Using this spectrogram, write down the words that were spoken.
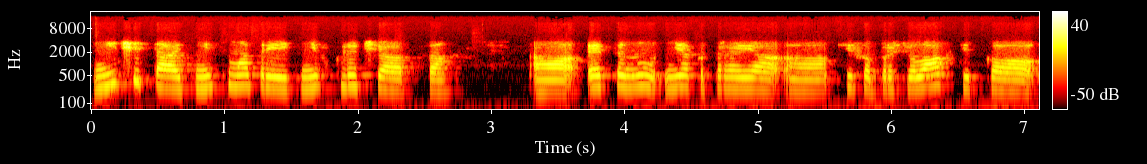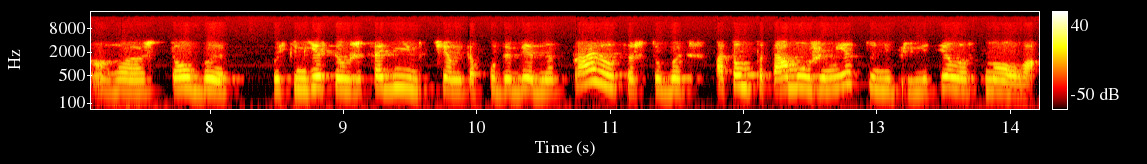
Не читать, не смотреть, не включаться. А, это ну, некоторая а, психопрофилактика, чтобы Допустим, если уже с одним с чем-то худо-бедно справился, чтобы потом по тому же месту не прилетело снова.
